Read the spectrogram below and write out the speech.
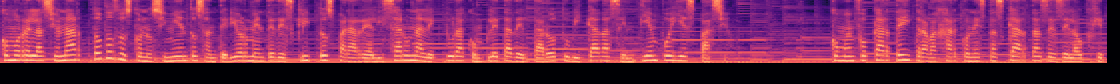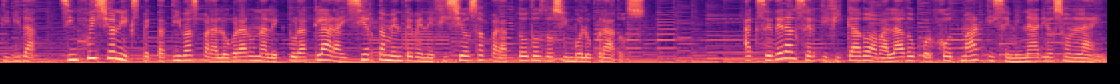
Cómo relacionar todos los conocimientos anteriormente descritos para realizar una lectura completa del tarot ubicadas en tiempo y espacio. Cómo enfocarte y trabajar con estas cartas desde la objetividad, sin juicio ni expectativas para lograr una lectura clara y ciertamente beneficiosa para todos los involucrados acceder al certificado avalado por Hotmart y seminarios online.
